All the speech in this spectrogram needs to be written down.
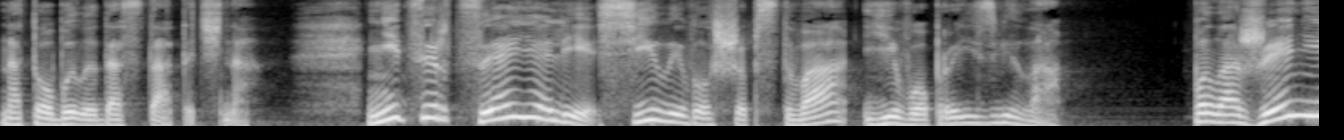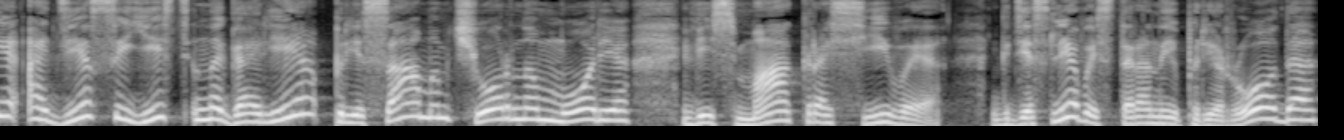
на то было достаточно. Не Цирцея ли силой волшебства его произвела? Положение Одессы есть на горе при самом Черном море весьма красивое, где с левой стороны природа,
